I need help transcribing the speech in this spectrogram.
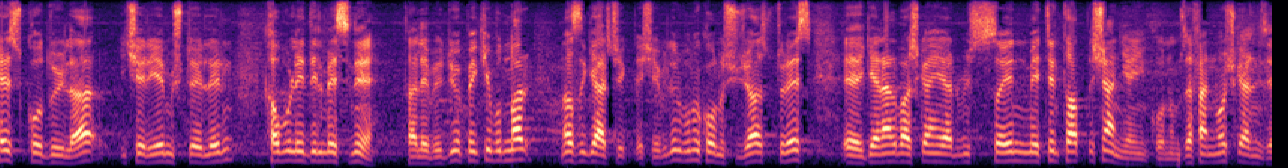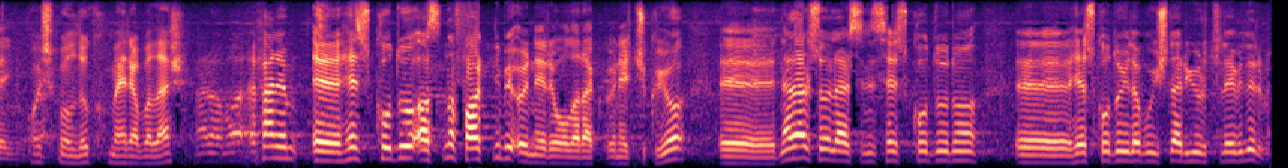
HES koduyla içeriye müşterilerin kabul edilmesini talep ediyor. Peki bunlar nasıl gerçekleşebilir? Bunu konuşacağız. TÜRES e, Genel Başkan Yardımcısı Sayın Metin Tatlışen yayın konumuz. Efendim hoş geldiniz yayınımıza. Hoş bulduk, merhabalar. Merhaba. Efendim e, HES kodu aslında farklı bir öneri olarak öne çıkıyor. E, neler söylersiniz? HES kodunu, e, HES koduyla bu işler yürütülebilir mi?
